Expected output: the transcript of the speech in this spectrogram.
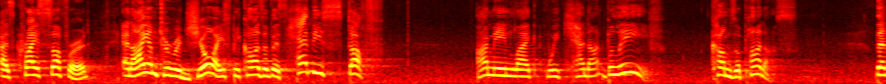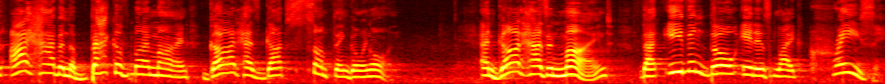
as Christ suffered, and I am to rejoice because of this heavy stuff, I mean, like we cannot believe comes upon us, then I have in the back of my mind, God has got something going on. And God has in mind that even though it is like crazy,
